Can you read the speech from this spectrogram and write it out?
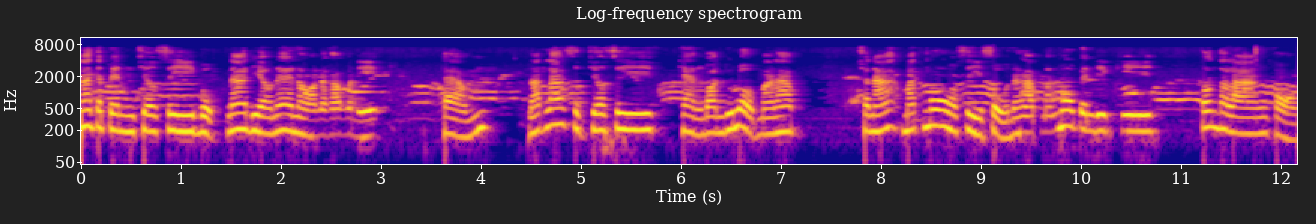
น่าจะเป็นเชลซีบุกหน้าเดียวแน่นอนนะครับ วันนี้ แถมนัดล่าสุดเชลซีแข่งบอลยุโรปมานะครับ ชนะมัตโม4-0 นะครับ มัตโมเป็นดีกรี ต้นตารางของ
